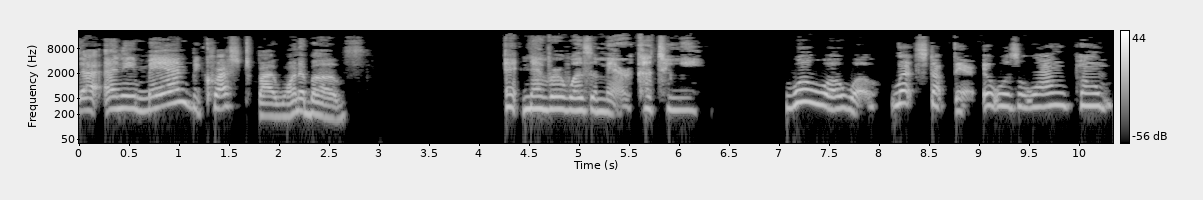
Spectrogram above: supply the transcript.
that any man be crushed by one above. It never was America to me. Whoa, whoa, whoa. Let's stop there. It was a long poem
